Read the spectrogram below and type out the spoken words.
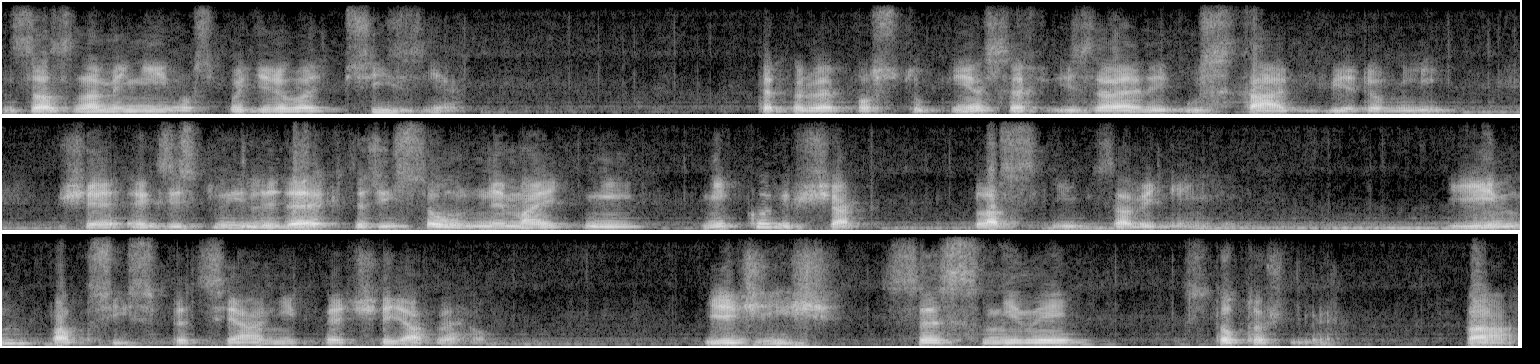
za znamení hospodinové přízně. Teprve postupně se v Izraeli ustálí vědomí, že existují lidé, kteří jsou nemajetní, nikoli však vlastním zaviněním. Jím patří speciální péče Jahveho. Ježíš se s nimi stotožňuje a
